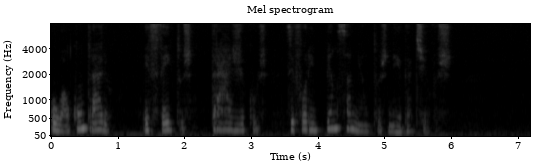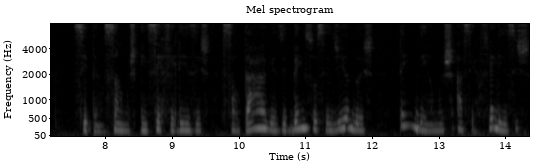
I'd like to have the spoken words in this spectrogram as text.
ou ao contrário, efeitos trágicos se forem pensamentos negativos. Se pensamos em ser felizes, saudáveis e bem-sucedidos, tendemos a ser felizes,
